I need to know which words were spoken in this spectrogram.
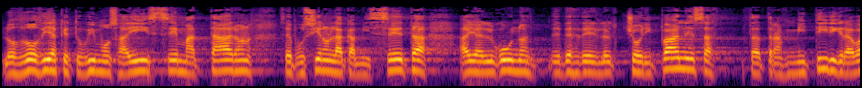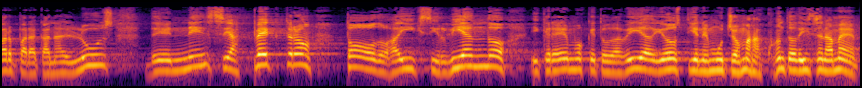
los dos días que tuvimos ahí se mataron, se pusieron la camiseta, hay algunos eh, desde los choripanes hasta transmitir y grabar para Canal Luz, de en ese aspecto, todos ahí sirviendo y creemos que todavía Dios tiene mucho más. ¿Cuántos dicen amén?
